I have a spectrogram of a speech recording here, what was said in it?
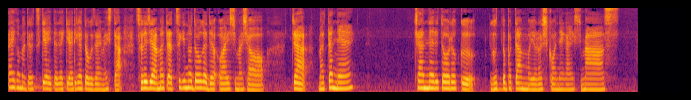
最後までお付き合いいただきありがとうございました。それじゃあまた次の動画でお会いしましょう。じゃあまたね。チャンネル登録、グッドボタンもよろしくお願いします。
